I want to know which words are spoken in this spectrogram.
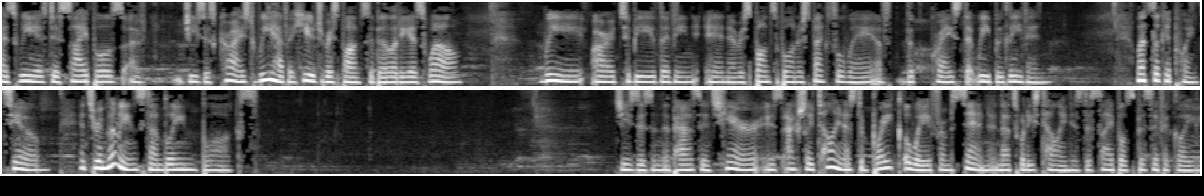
As we, as disciples of Jesus Christ, we have a huge responsibility as well. We are to be living in a responsible and respectful way of the Christ that we believe in. Let's look at point two it's removing stumbling blocks. Jesus in the passage here is actually telling us to break away from sin, and that's what he's telling his disciples specifically.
